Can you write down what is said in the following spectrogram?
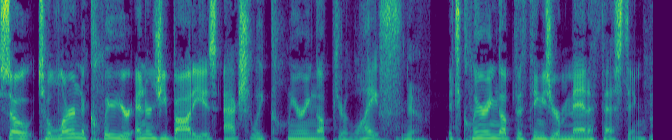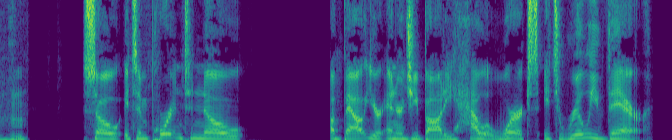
So to learn to clear your energy body is actually clearing up your life. yeah It's clearing up the things you're manifesting. So it's important to know about your energy body, how it works. It's really there.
